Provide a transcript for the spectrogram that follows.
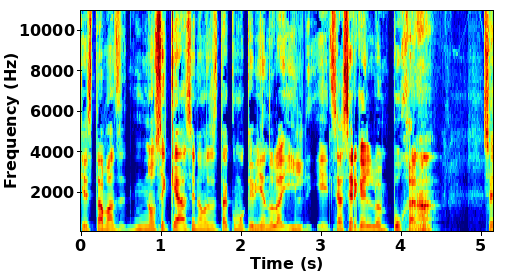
Que está más, no sé qué hace, nada más está como que viéndola y, y se acerca y lo empuja, ¿no? ajá. Sí.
